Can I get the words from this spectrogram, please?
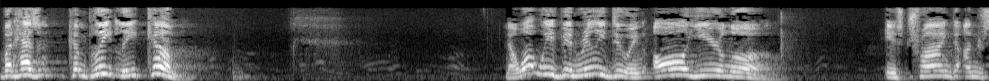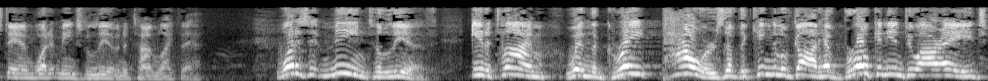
but hasn't completely come. Now what we've been really doing all year long is trying to understand what it means to live in a time like that. What does it mean to live in a time when the great powers of the kingdom of God have broken into our age,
